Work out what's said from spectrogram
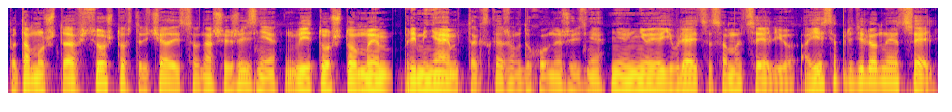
потому что все, что встречается в нашей жизни, и то, что мы применяем, так скажем, в духовной жизни, не, не является самой целью, а есть определенная цель.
